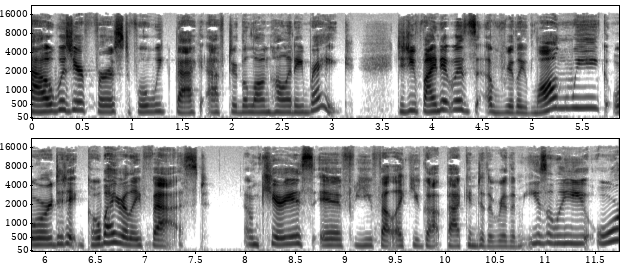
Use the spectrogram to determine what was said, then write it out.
How was your first full week back after the long holiday break? Did you find it was a really long week or did it go by really fast? I'm curious if you felt like you got back into the rhythm easily or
